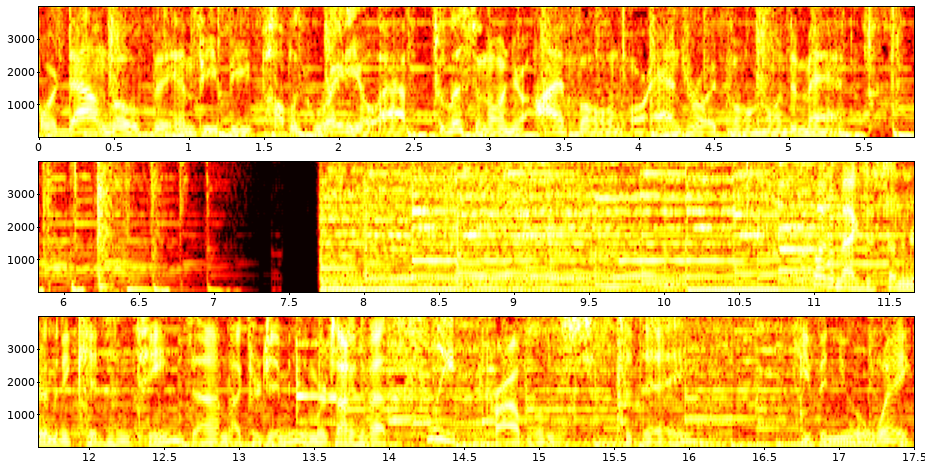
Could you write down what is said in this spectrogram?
or download the MPB Public Radio app to listen on your iPhone or Android phone on demand. Welcome back to Southern Remedy Kids and Teens. I'm Dr. Jimmy, and we're talking about sleep problems today, keeping you awake,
